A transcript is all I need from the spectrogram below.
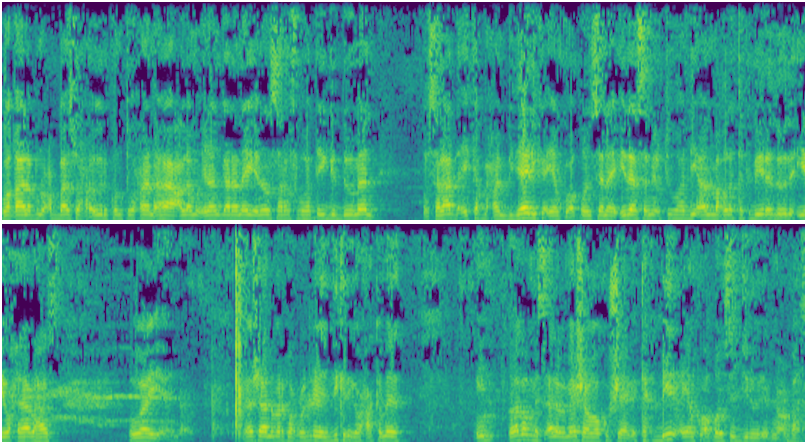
wa qaala bnu cabaas waxa uu yihi kuntu waxaan ahaa aclamu inaan garanayo idansarafuu hadday gadoomaan oo salaada ay ka baxaan bidaalika ayaan ku aqoonsanaya idaa samictuhu haddii aan maqlo takbiiradooda iyo waxyaabahaas. Waay meeshaan marka wuxuu leeyahay dikriga waxaa ka mid a in laba mas'alaba meeshaan waa ku sheegay. Takbiir ayaan ku aqoonsan jiray yiri ibnu cabaas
